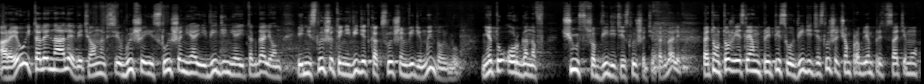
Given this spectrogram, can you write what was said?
А Реу и на але, ведь он выше и слышания, и видения, и так далее. Он и не слышит, и не видит, как слышим, видим мы нету органов чувств, чтобы видеть и слышать и так далее. Поэтому тоже, если я ему приписываю видеть и слышать, в чем проблема приписать ему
